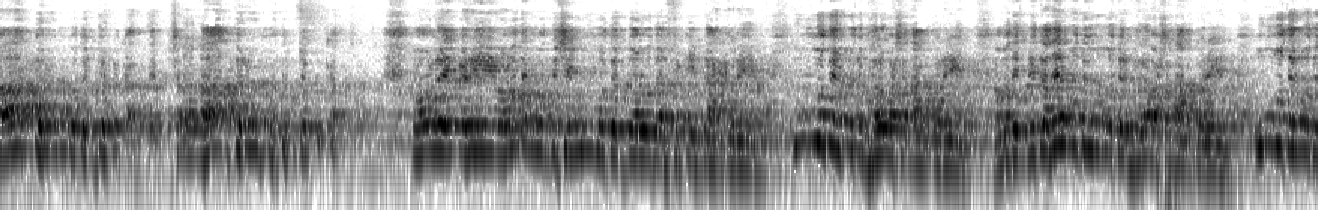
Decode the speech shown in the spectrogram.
রাত ধরে উন্মতের জন্য কাঁদতেন, সারা রাত ধরে উন্মতের জন্য কাঁদতেন। আমাদের মধ্যে সেই ফিকির দান করেন প্রতি ভালোবাসা দান করেন, আমাদের নেতাদের মধ্যে ভালোবাসা দান করেন মধ্যে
